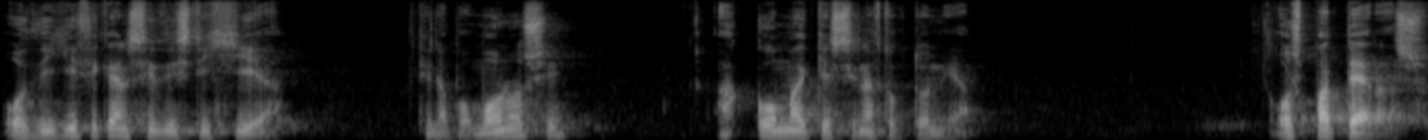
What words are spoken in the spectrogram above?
οδηγήθηκαν στη δυστυχία, την απομόνωση, ακόμα και στην αυτοκτονία. Ως πατέρας,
